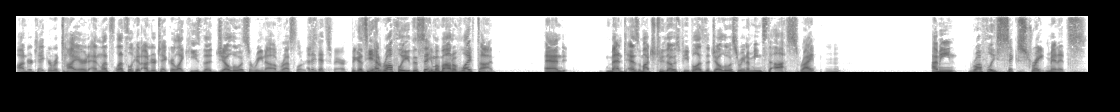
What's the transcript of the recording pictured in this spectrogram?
Undertaker retired, and let's let's look at Undertaker like he's the Joe Louis Arena of wrestlers. I think that's fair. because he had roughly the same amount of lifetime and meant as much to those people as the Joe Louis Arena means to us, right? I mean, roughly six straight minutes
